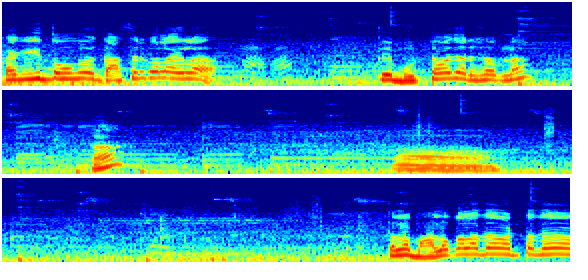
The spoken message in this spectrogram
কাকি কি তোমাকে গাছের কলা এগুলা? কে ভুট্টা বাজারে সব না? হ্যাঁ। তাহলে ভালো কলা দাও একটা দাও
